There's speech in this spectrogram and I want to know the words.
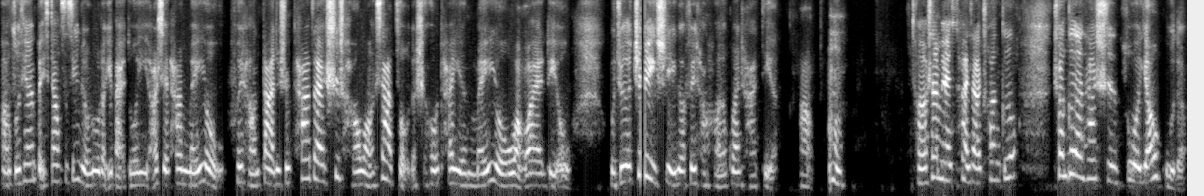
啊。昨天北向资金流入了一百多亿，而且它没有非常大，就是它在市场往下走的时候，它也没有往外流。我觉得这是一个非常好的观察点啊。好，下面看一下川哥，川哥呢，他是做妖股的，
